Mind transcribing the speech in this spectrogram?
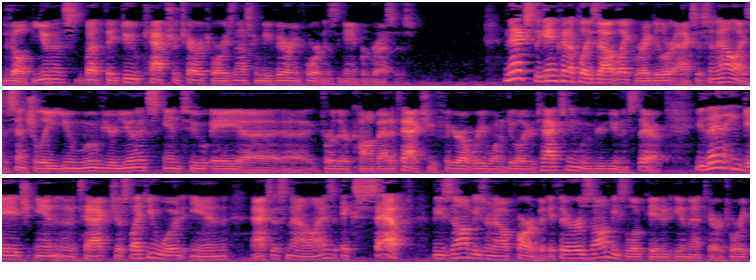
develop units, but they do capture territories, and that's going to be very important as the game progresses. Next, the game kind of plays out like regular Axis and Allies. Essentially, you move your units into a uh, uh, for their combat attacks. You figure out where you want to do all your attacks, and you move your units there. You then engage in an attack just like you would in Axis and Allies, except these zombies are now a part of it. If there are zombies located in that territory,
